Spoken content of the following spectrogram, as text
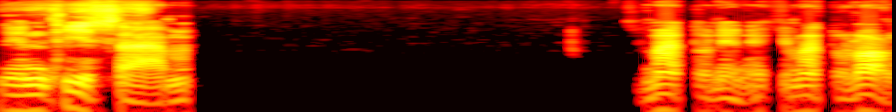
เน้นที่สามขีมาตัวเน้นให้ขีมาตัวร่อง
